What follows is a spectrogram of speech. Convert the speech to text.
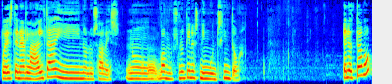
puedes tenerla alta y no lo sabes. No, vamos, no tienes ningún síntoma. El octavo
